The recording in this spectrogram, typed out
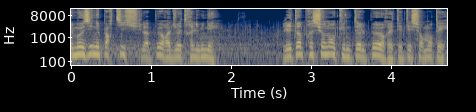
Mémosine est parti, la peur a dû être éliminée. Il est impressionnant qu'une telle peur ait été surmontée.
